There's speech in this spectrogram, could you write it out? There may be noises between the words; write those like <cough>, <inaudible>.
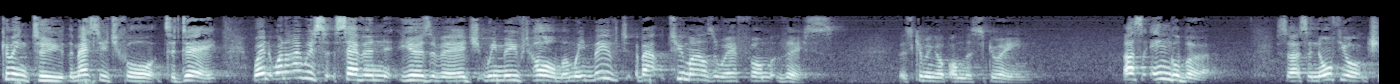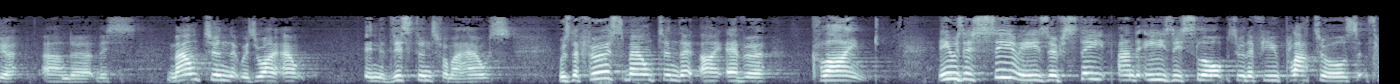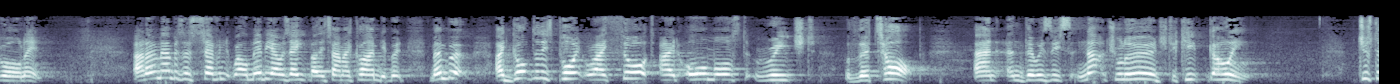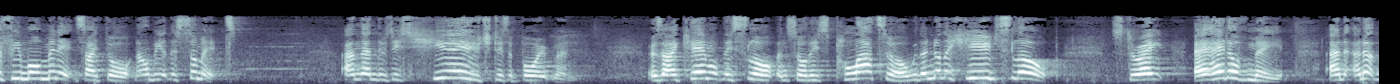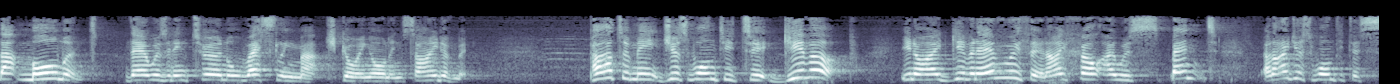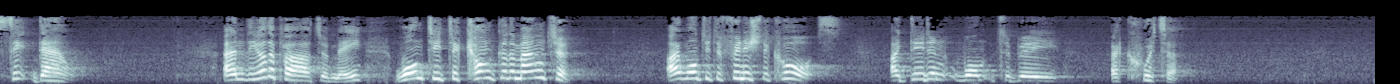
Coming to the message for today, when, when I was seven years of age, we moved home and we moved about two miles away from this that's coming up on the screen. That's Ingleborough. So that's in North Yorkshire and uh, this mountain that was right out in the distance from my house was the first mountain that I ever climbed. It was a series of steep and easy slopes with a few plateaus thrown in. And I remember as a seven, well, maybe I was eight by the time I climbed it, but remember, I got to this point where I thought I'd almost reached the top. And, and there was this natural urge to keep going. Just a few more minutes, I thought, and I'll be at the summit. And then there was this huge disappointment as I came up this slope and saw this plateau with another huge slope straight ahead of me. And, and at that moment, there was an internal wrestling match going on inside of me. Part of me just wanted to give up. You know, I'd given everything. I felt I was spent and I just wanted to sit down. And the other part of me wanted to conquer the mountain. I wanted to finish the course. I didn't want to be a quitter.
